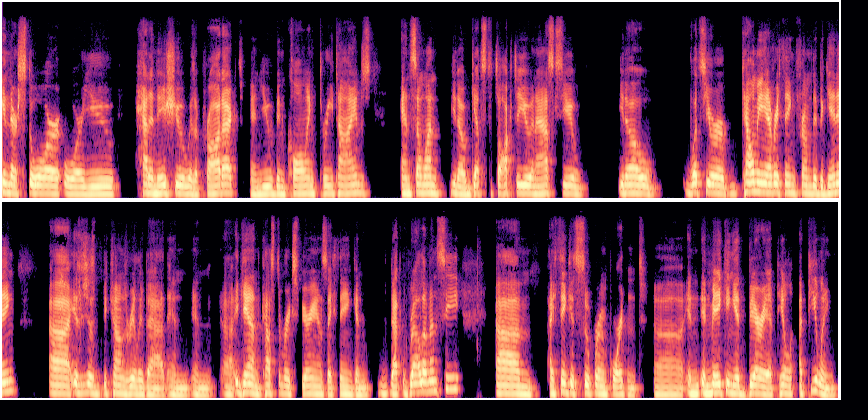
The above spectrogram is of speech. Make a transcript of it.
in their store or you had an issue with a product and you've been calling three times and someone you know gets to talk to you and asks you you know what's your tell me everything from the beginning uh, it just becomes really bad. And and uh, again customer experience i think and that relevancy um, i think is super important uh, in in making it very appeal, appealing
